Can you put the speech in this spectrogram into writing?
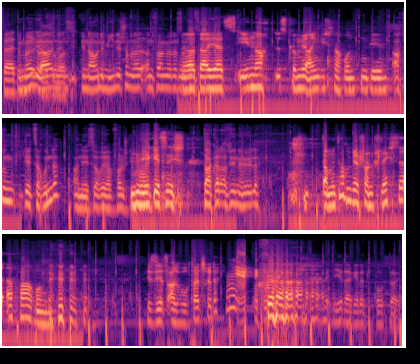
für die Mine ja, oder ne, sowas. genau, eine Mine schon mal anfangen oder Ja, sowas. da jetzt eh Nacht ist, können wir eigentlich nach unten gehen. Achtung, geht's da runter? Ah ne, sorry, hab falsch gemacht. Nee, geht's nicht. Sah gerade aus wie eine Höhle. Damit haben wir schon schlechte Erfahrungen. Hier sind jetzt alle Hochdeutsch rede? Jeder redet Hochdeutsch.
